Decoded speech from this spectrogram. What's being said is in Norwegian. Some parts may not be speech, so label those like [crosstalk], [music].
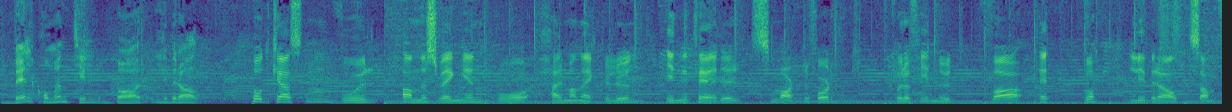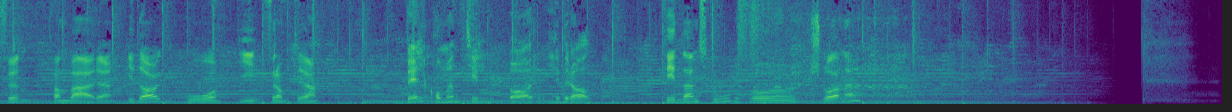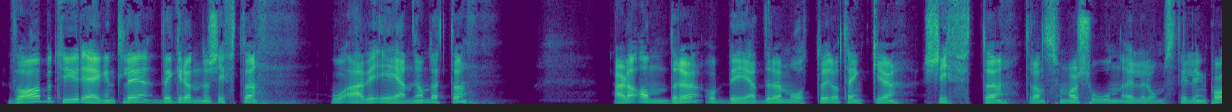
Velkommen til Bar Liberal. Podkasten hvor Anders Wengen og Herman Ekelund inviterer smarte folk for å finne ut hva et godt liberalt samfunn kan være i dag og i framtida. Velkommen til Bar Liberal. Finn deg en stol og slå deg ned. Hva betyr egentlig det grønne skiftet, og er vi enige om dette? Er det andre og bedre måter å tenke skifte, transformasjon eller omstilling på?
